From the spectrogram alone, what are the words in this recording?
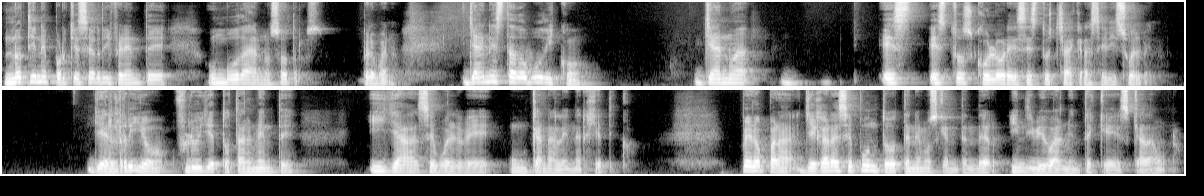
No tiene por qué ser diferente un Buda a nosotros. Pero bueno, ya en estado búdico, ya no es, estos colores, estos chakras se disuelven y el río fluye totalmente y ya se vuelve un canal energético. Pero para llegar a ese punto tenemos que entender individualmente qué es cada uno.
